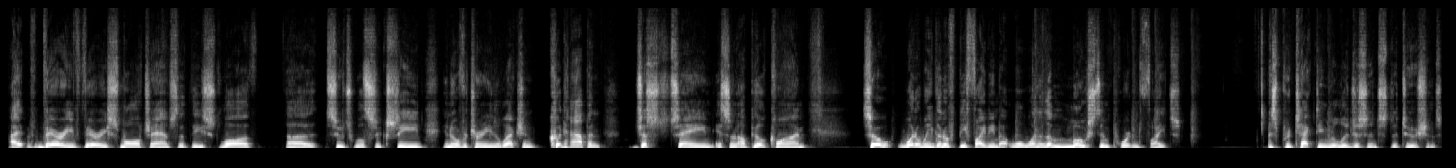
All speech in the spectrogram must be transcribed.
I, very, very small chance that these law uh, suits will succeed in overturning the election. Could happen. Just saying it's an uphill climb. So, what are we going to be fighting about? Well, one of the most important fights is protecting religious institutions.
